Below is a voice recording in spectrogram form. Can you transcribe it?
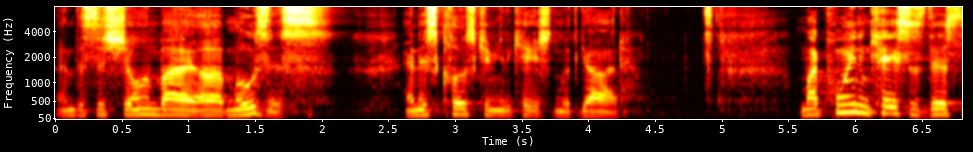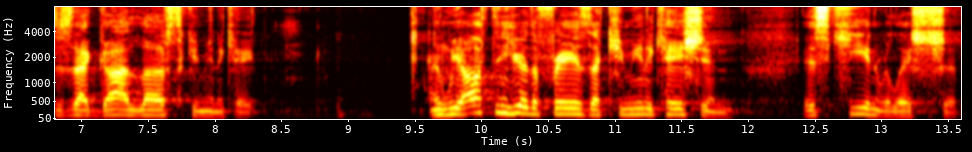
And this is shown by uh, Moses and his close communication with God. My point in case is this is that God loves to communicate. And we often hear the phrase that communication is key in relationship.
